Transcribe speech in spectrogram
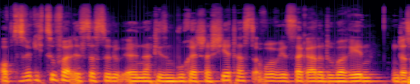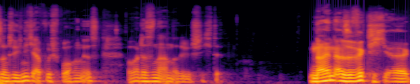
ob das wirklich Zufall ist, dass du äh, nach diesem Buch recherchiert hast, obwohl wir jetzt da gerade drüber reden und das natürlich nicht abgesprochen ist, aber das ist eine andere Geschichte. Nein, also wirklich, äh,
